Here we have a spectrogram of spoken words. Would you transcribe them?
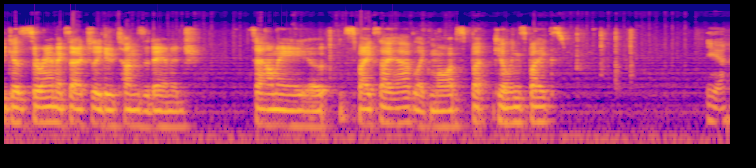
Because ceramics actually do tons of damage to how many uh, spikes I have, like Moab sp- killing spikes. Yeah.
